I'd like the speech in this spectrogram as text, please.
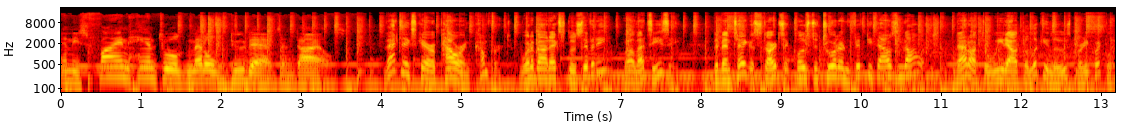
and these fine hand-tooled metal doodads and dials. That takes care of power and comfort. What about exclusivity? Well, that's easy. The Bentayga starts at close to $250,000. That ought to weed out the looky-loos pretty quickly.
